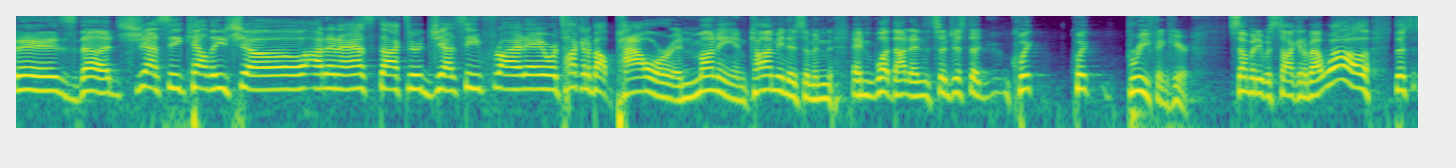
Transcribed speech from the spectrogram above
It is the Jesse Kelly Show on an Ask Dr. Jesse Friday. We're talking about power and money and communism and, and whatnot. And so, just a quick, quick briefing here. Somebody was talking about, well, this,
